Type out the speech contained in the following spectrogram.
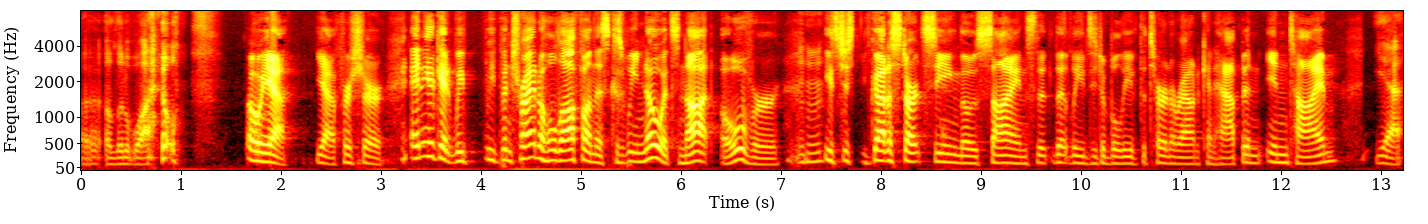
a, a little while. Oh yeah, yeah, for sure. And again, we've we've been trying to hold off on this because we know it's not over. Mm-hmm. It's just you've got to start seeing those signs that that leads you to believe the turnaround can happen in time. Yeah.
